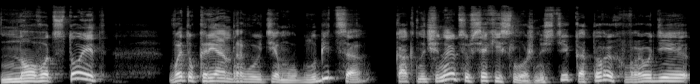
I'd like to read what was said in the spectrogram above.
Но вот стоит в эту кориандровую тему углубиться, как начинаются всякие сложности, которых вроде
